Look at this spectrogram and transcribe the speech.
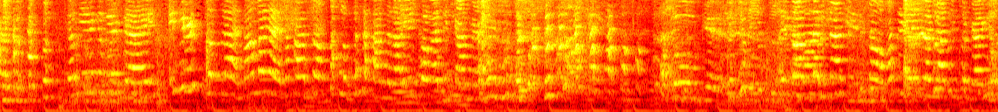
come here, come here, guys. And here's the plan. Mama na, nakataklob ka sa camera. Ayun po ang ating camera. Lugi. Ay, pa-vlog natin to. Kasi ngayon lang natin to gagawin.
